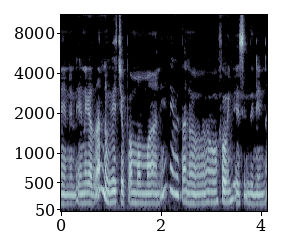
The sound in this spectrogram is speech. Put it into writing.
నేను లేను కదా నువ్వే చెప్పమ్మమ్మ అని తను ఫోన్ చేసింది నిన్న.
